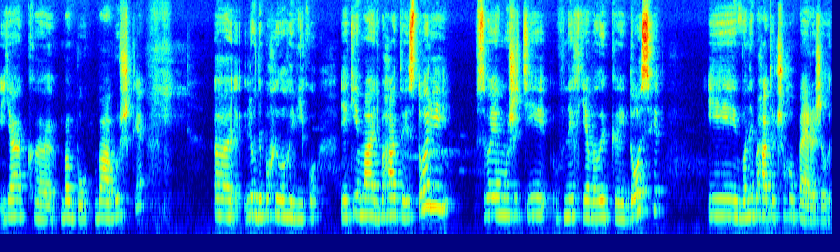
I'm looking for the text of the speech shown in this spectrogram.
як е, бабу, бабушки, е, люди похилого віку, які мають багато історій в своєму житті, в них є великий досвід, і вони багато чого пережили.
